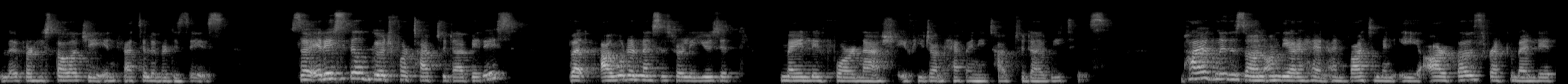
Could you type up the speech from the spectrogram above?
liver histology in fatty liver disease. So it is still good for type 2 diabetes, but I wouldn't necessarily use it mainly for NASH if you don't have any type 2 diabetes. Pioglitazone, on the other hand, and vitamin E are both recommended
